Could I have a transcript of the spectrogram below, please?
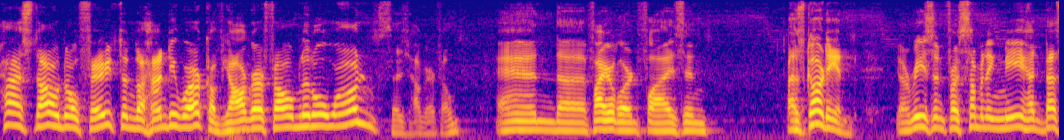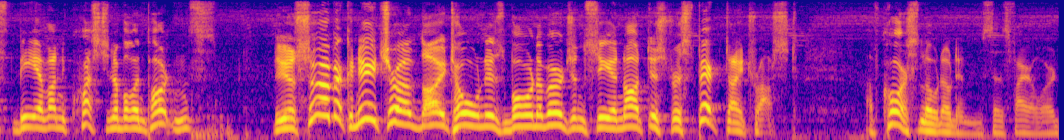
Hast thou no faith in the handiwork of Jagrfelm, little one? says Jagrfelm. And uh, Firelord flies in. Asgardian, your reason for summoning me had best be of unquestionable importance. The acerbic nature of thy tone is born of urgency and not disrespect, I trust. Of course, Lord Odin, says Firelord.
